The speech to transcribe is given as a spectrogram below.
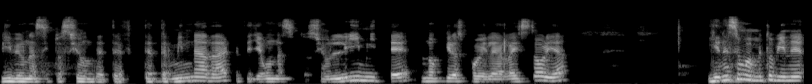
vive una situación determinada, que te lleva a una situación límite, no quiero spoilear la historia, y en ese momento viene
